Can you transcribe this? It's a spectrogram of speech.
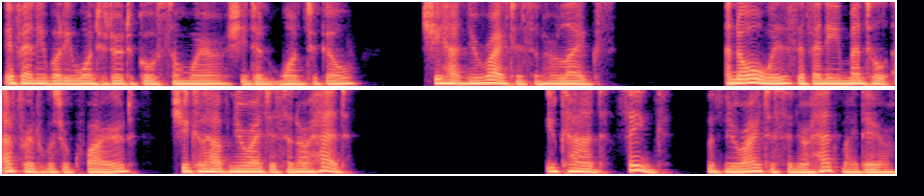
If anybody wanted her to go somewhere she didn't want to go, she had neuritis in her legs. And always, if any mental effort was required, she could have neuritis in her head. You can't think with neuritis in your head, my dear.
